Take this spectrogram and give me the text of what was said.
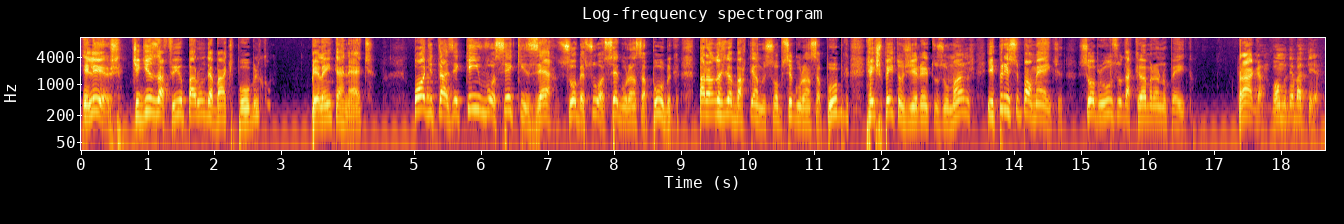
Elias, te desafio para um debate público pela internet. Pode trazer quem você quiser sobre a sua segurança pública para nós debatermos sobre segurança pública, respeito aos direitos humanos e principalmente sobre o uso da câmera no peito. Traga, vamos debater.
